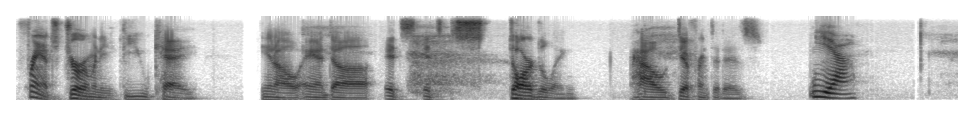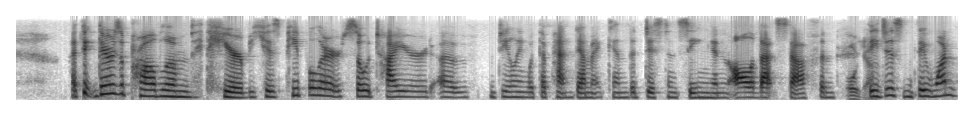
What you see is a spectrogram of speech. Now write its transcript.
France, Germany, the U.K. You know, and uh, it's it's startling how different it is. Yeah. I think there's a problem here because people are so tired of dealing with the pandemic and the distancing and all of that stuff and Oh yeah. they just they want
